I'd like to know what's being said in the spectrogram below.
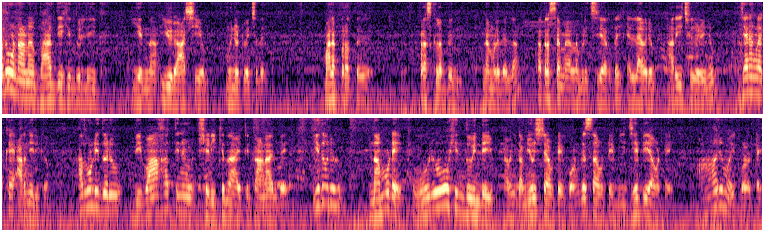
അതുകൊണ്ടാണ് ഭാരതീയ ഹിന്ദു ലീഗ് എന്ന ഈ ഒരു ആശയം മുന്നോട്ട് വെച്ചത്. മലപ്പുറത്ത് പ്രസ് ക്ലബിൽ നമ്മളിതെല്ലാം പത്രസമ്മേളനം വിളിച്ചു ചേർത്ത് എല്ലാവരും അറിയിച്ചു കഴിഞ്ഞു. ജനങ്ങളൊക്കെ അറിഞ്ഞിരിക്കും. അതുകൊണ്ട് ഇതൊരു വിവാഹത്തിന് ക്ഷണിക്കുന്നതായിട്ട് കാണാതെ ഇതൊരു നമ്മുടെ ഓരോ ഹിന്ദുവിന്റെയും അവൻ കമ്മ്യൂണിസ്റ്റ് ആവട്ടെ കോൺഗ്രസ് ആവട്ടെ ബി ജെ പി ആവട്ടെ ആരും ആയിക്കൊള്ളട്ടെ.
